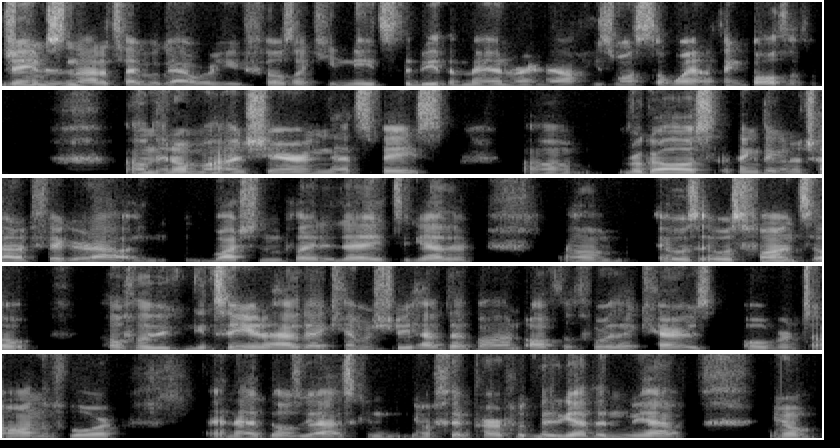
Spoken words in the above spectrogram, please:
James is not a type of guy where he feels like he needs to be the man right now. He just wants to win. I think both of them. Um, they don't mind sharing that space. Um, regardless, I think they're going to try to figure it out. And watching them play today together, um, it was it was fun. So hopefully we can continue to have that chemistry, have that bond off the floor that carries over to on the floor, and that those guys can you know fit perfectly together. And we have you know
